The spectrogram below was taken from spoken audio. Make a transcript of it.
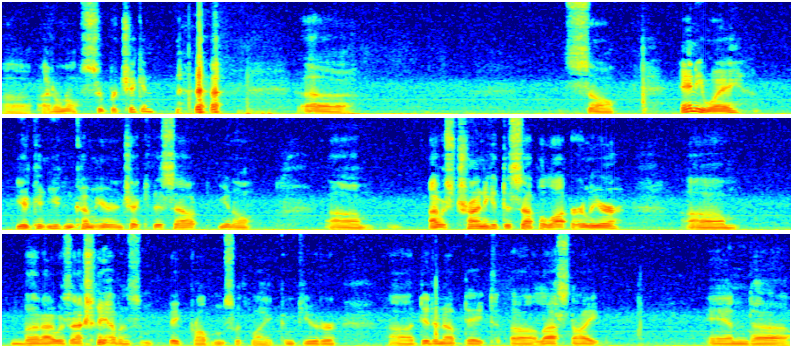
uh, I don't know super chicken? Uh, so anyway you can you can come here and check this out you know. Um, I was trying to get this up a lot earlier um, but I was actually having some big problems with my computer. Uh, did an update uh, last night and uh,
